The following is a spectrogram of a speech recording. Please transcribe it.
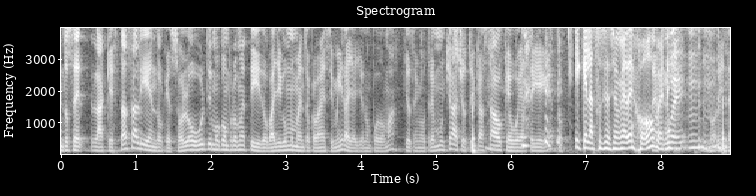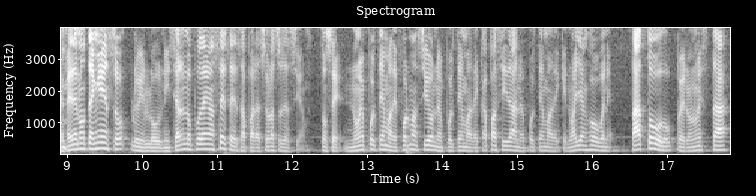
Entonces, la que está saliendo, que son los últimos comprometidos, va a llegar un momento que van a decir, mira, ya yo no puedo más. Yo tengo tres muchachos, estoy casado, que voy a seguir esto. Y que la asociación es de jóvenes. fue, no, los intermedios noten eso, los, los iniciales no pueden hacer, se desapareció la asociación. Entonces, no es por tema de formación, no es por tema de capacidad, no es por tema de que no hayan jóvenes, está todo, pero no está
